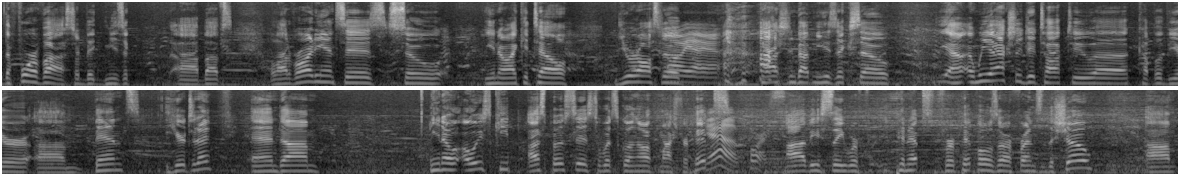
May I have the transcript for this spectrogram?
the four of us, are big music uh, buffs. A lot of our audiences, so you know, I could tell you were also oh yeah yeah passionate about music. So, yeah, and we actually did talk to a couple of your um, bands here today, and um, you know, always keep us posted as to what's going on with Mosh for Pits. yeah of course Obviously, we're pinups for Pitbulls are friends of the show. Um,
